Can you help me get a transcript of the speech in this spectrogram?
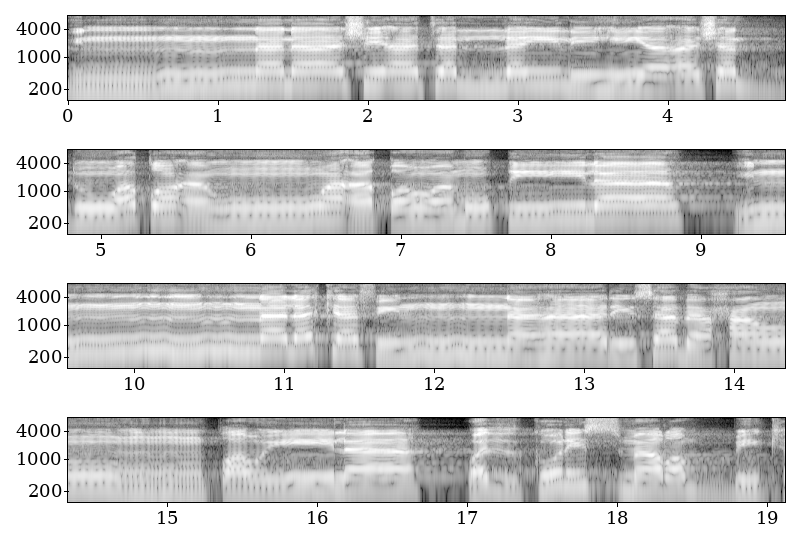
إن ناشئة الليل هي أشد وطئا وأقوم قيلا. إن لك في النهار سبحا طويلا. واذكر اسم ربك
